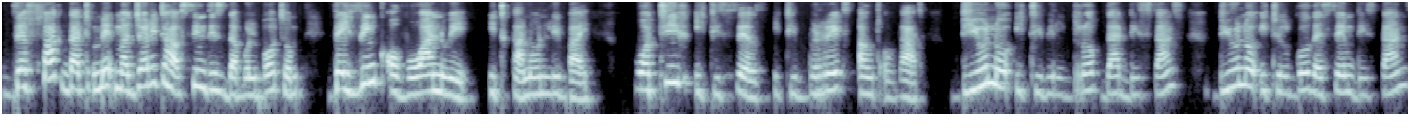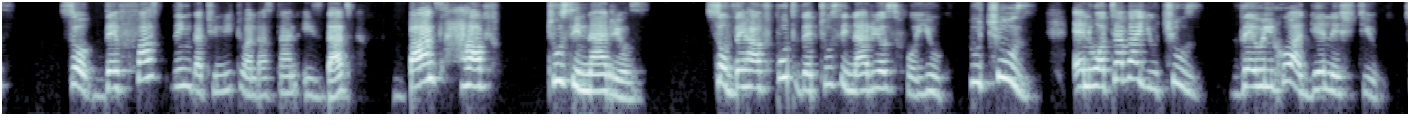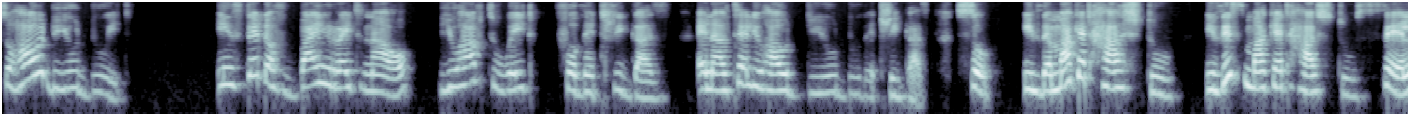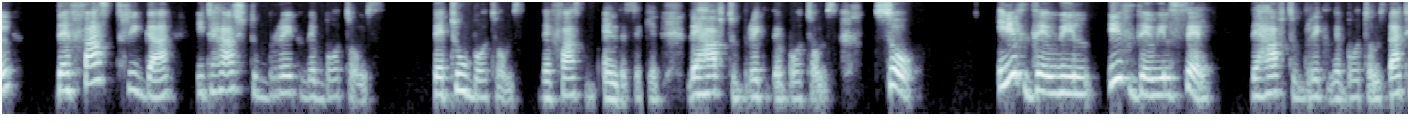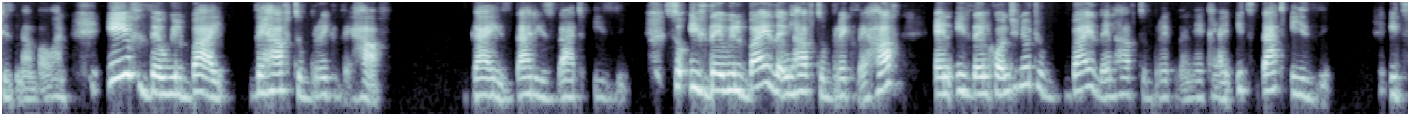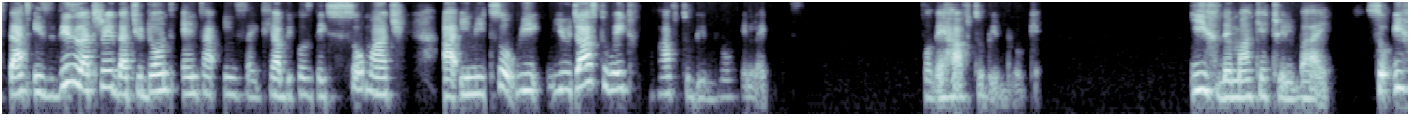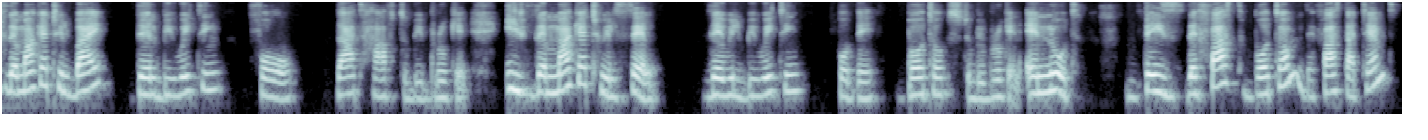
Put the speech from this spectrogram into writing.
the fact that majority have seen this double bottom, they think of one way, it can only buy. What if it sells, it breaks out of that? Do you know it will drop that distance? Do you know it will go the same distance? So the first thing that you need to understand is that banks have two scenarios. So they have put the two scenarios for you to choose. And whatever you choose, they will go against you. So how do you do it? Instead of buying right now, you have to wait for the triggers. And I'll tell you how do you do the triggers. So if the market has to, if this market has to sell, the first trigger, it has to break the bottoms, the two bottoms, the first and the second. They have to break the bottoms. So if they will, if they will sell, they have to break the bottoms. That is number one. If they will buy, they have to break the half. Guys, that is that easy. So if they will buy, they will have to break the half. And if they'll continue to buy, they'll have to break the neckline. It's that easy. It's that easy. This is a trade that you don't enter inside here because there's so much uh, in it. So we you just wait for have to be broken like this. For they have to be broken. If the market will buy. So if the market will buy, they'll be waiting for that have to be broken. If the market will sell, they will be waiting for the bottoms to be broken. And note, there's the first bottom, the first attempt.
